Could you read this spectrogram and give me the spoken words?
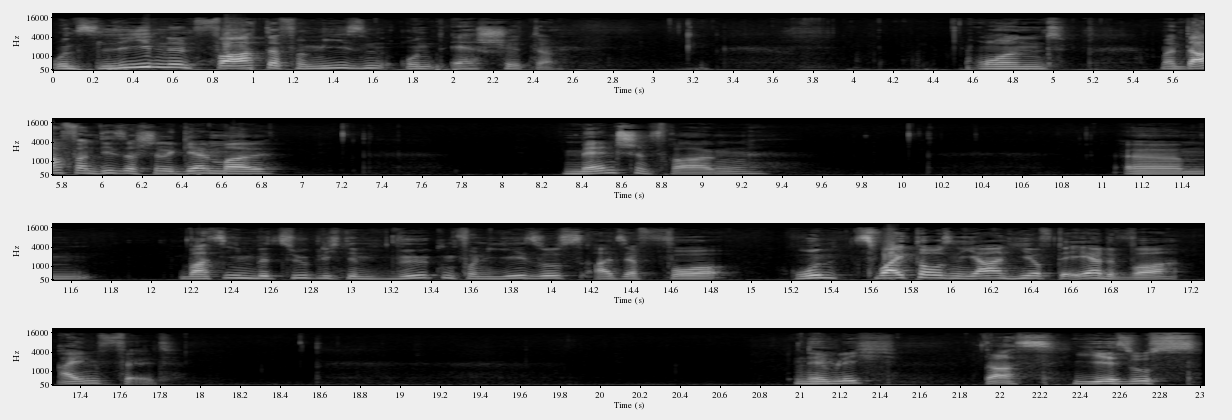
uns liebenden Vater vermiesen und erschüttern. Und man darf an dieser Stelle gerne mal Menschen fragen, ähm, was ihnen bezüglich dem Wirken von Jesus, als er vor rund 2000 Jahren hier auf der Erde war, einfällt. Nämlich, dass Jesus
